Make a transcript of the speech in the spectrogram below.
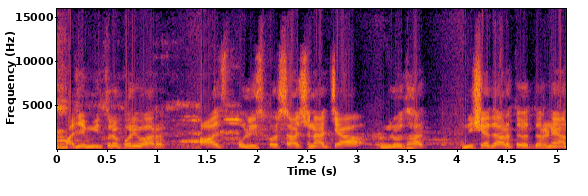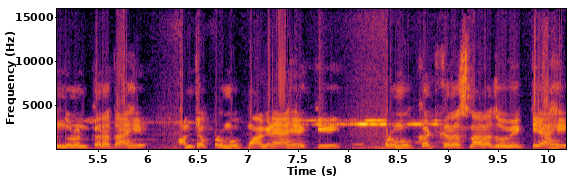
माझे मित्रपरिवार आज पोलीस प्रशासनाच्या विरोधात निषेधार्थ धरणे आंदोलन करत आहे. आमच्या प्रमुख मागण्या आहे की प्रमुख कट रचणारा जो व्यक्ती आहे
